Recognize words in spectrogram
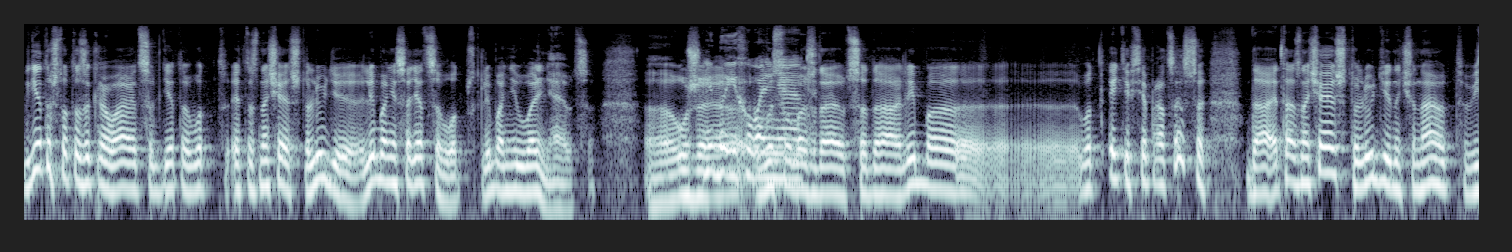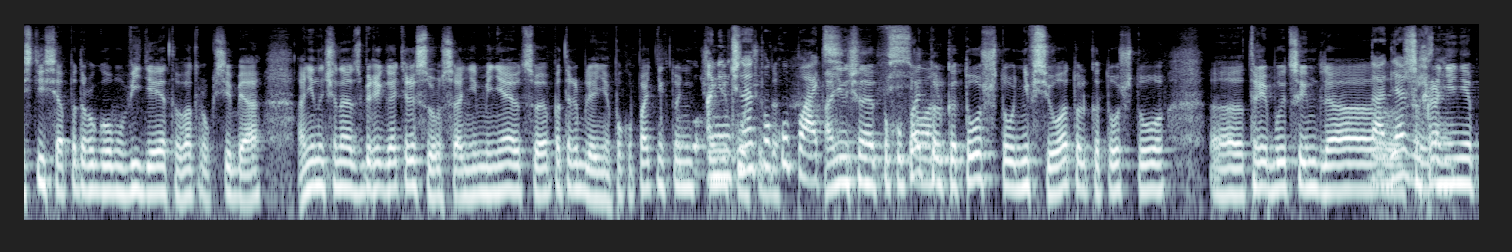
где-то что-то закрывается, где-то вот это означает, что люди либо они садятся в отпуск, либо они увольняются, э, уже либо их увольняют. высвобождаются, да, либо э, вот эти все процессы, да, это означает, что люди начинают вести себя по-другому, видя это вокруг себя, они начинают сберегать ресурсы, они меняют свое потребление, покупать никто ничего они не начинают хочет. покупать. Да. Они начинают покупать всё. только то, что не все, а только то, что э, требуется им для, да, для сохранения жизни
